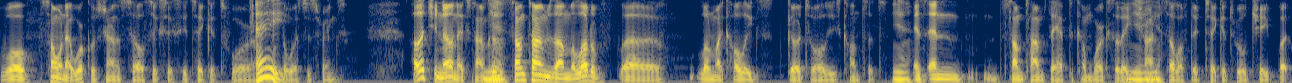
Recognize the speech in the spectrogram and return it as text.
well, someone at work was trying to sell Six60 tickets for um, Hey. the Western Springs. I'll let you know next time because Yeah. sometimes um, a lot of uh, a lot of my colleagues go to all these concerts. Yeah. And, and sometimes they have to come work, so they Yeah, try and yeah. sell off their tickets real cheap. But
